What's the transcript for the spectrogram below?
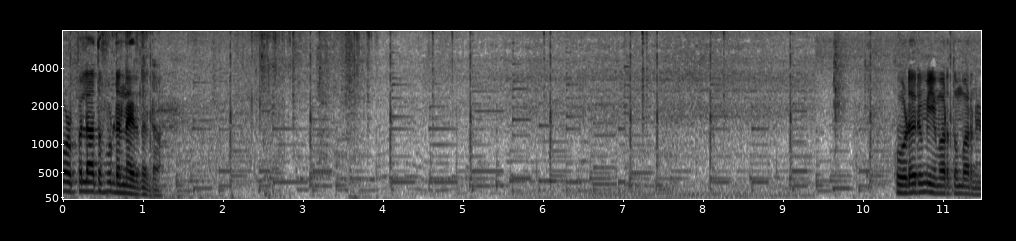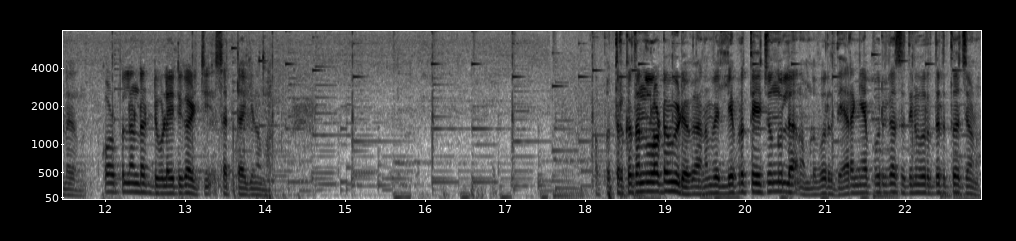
കുഴപ്പമില്ലാത്ത ഫുഡ് തന്നെയായിരുന്നു കേട്ടോ. കൂടെ ഒരു മീൻ വറുത്തും പറഞ്ഞിട്ടുണ്ടായിരുന്നു. കുഴപ്പമില്ലാണ്ട് അടിപൊളിയായിട്ട് കഴിച്ച് സെറ്റാക്കി നമ്മൾ അപ്പോൾ ഇത്രയൊക്കെ ഉള്ളോട്ടെ വീഡിയോ കാരണം വലിയ പ്രത്യേകിച്ചൊന്നുമില്ല. നമ്മൾ വെറുതെ ഇറങ്ങിയപ്പോൾ ഒരു രസത്തിന് വെറുതെ എടുത്ത് വെച്ചാണ്.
